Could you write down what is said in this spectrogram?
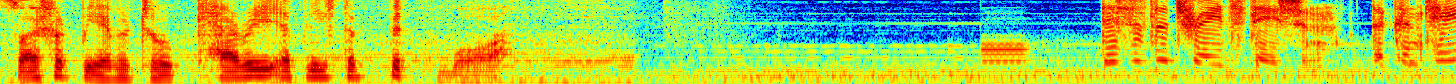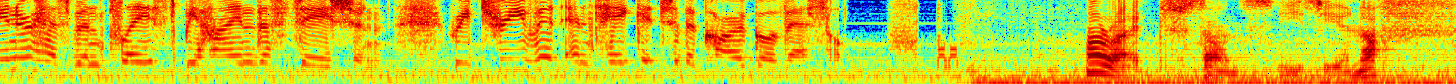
so I should be able to carry at least a bit more. This is the trade station. The container has been placed behind the station. Retrieve it and take it to the cargo vessel. Alright, sounds easy enough.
